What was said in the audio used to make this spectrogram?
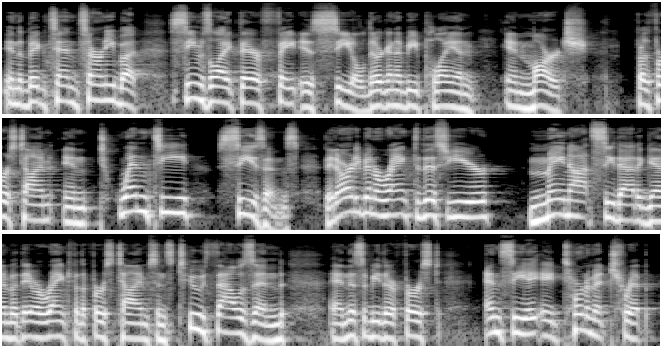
in the Big Ten tourney, but seems like their fate is sealed. They're going to be playing in March for the first time in 20 seasons. They'd already been ranked this year. May not see that again, but they were ranked for the first time since 2000, and this would be their first NCAA tournament trip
